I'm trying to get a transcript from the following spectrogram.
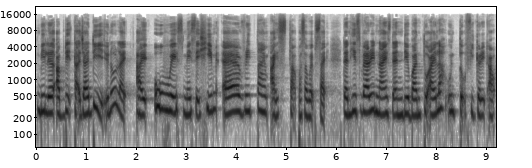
bila update tak jadi? You know, like, I always message him every time I start pasal website. Dan he's very nice dan dia bantu I lah untuk figure it out.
